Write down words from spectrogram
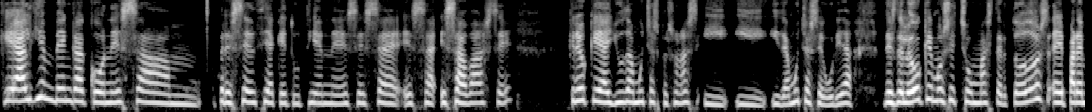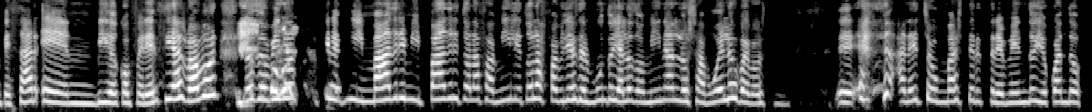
que alguien venga con esa mm, presencia que tú tienes, esa, esa, esa base, creo que ayuda a muchas personas y, da mucha seguridad. Desde luego que hemos hecho un máster todos, eh, para empezar en videoconferencias, vamos, nos domina mi madre, mi padre, toda la familia, todas las familias del mundo ya lo dominan, los abuelos, vamos, eh, han hecho un máster tremendo. Yo cuando,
